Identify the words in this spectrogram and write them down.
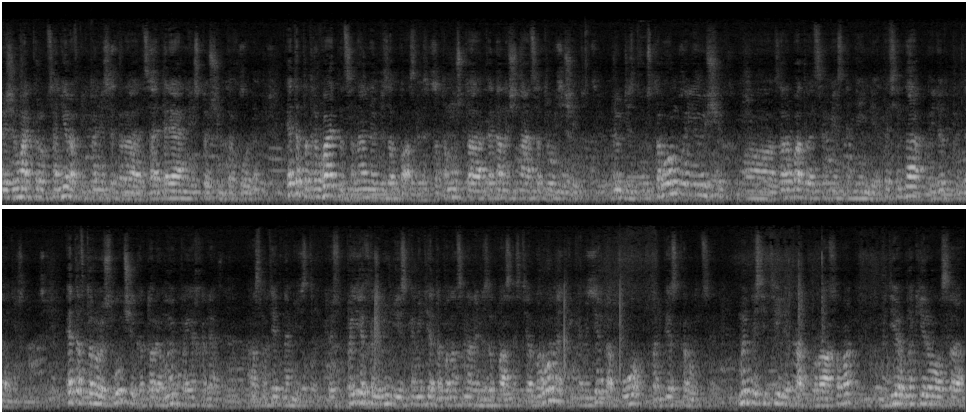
прижимать коррупционеров никто не собирается, а это реальный источник дохода. Это подрывает национальную безопасность, потому что когда начинают сотрудничать люди с двух сторон воюющих, э, зарабатывать совместно деньги, это всегда ведет к предательству. Это второй случай, который мы поехали осмотреть на месте. То есть поехали люди из Комитета по национальной безопасности и обороны и Комитета по борьбе с коррупцией. Мы посетили как Курахово, где блокировался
